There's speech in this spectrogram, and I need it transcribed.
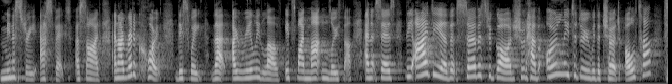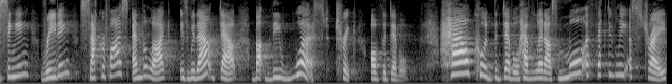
ministry aspect aside. And I read a quote this week that I really love. It's by Martin Luther. And it says The idea that service to God should have only to do with a church altar, singing, reading, sacrifice, and the like is without doubt but the worst trick of the devil. How could the devil have led us more effectively astray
